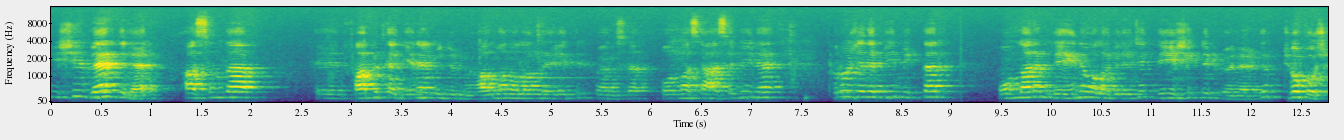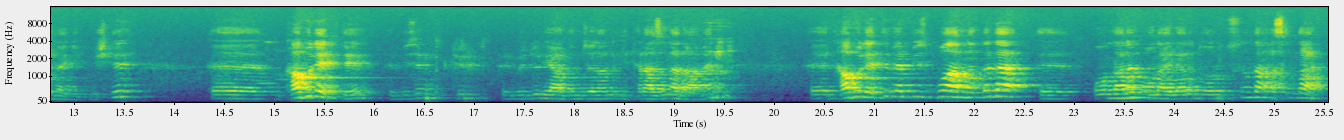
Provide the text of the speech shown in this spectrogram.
İşi verdiler. Aslında fabrika genel müdürünün Alman olan elektrik mühendisi olması hasebiyle projede bir miktar onların lehine olabilecek değişiklik önerdim. Çok hoşuna gitmişti. E, kabul etti. Bizim Türk müdür yardımcılarının itirazına rağmen e, kabul etti ve biz bu anlamda da e, onların onayları doğrultusunda aslında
